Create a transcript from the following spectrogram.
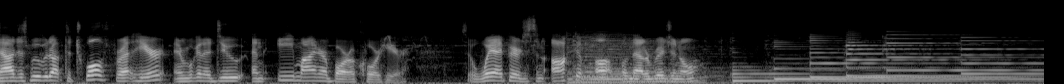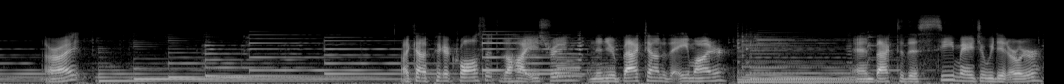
Now just move it up to 12th fret here, and we're going to do an E minor bar chord here. So way up here, just an octave up from that original. All right. I kind of pick across it to the high E string, and then you're back down to the A minor, and back to this C major we did earlier.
